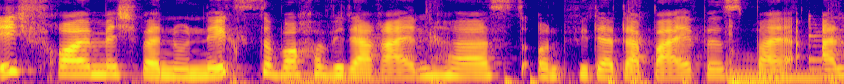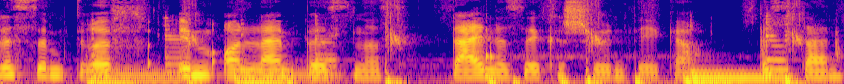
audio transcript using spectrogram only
Ich freue mich, wenn du nächste Woche wieder reinhörst und wieder dabei bist bei Alles im Griff im Online-Business. Deine Silke Schönweger. Bis dann.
